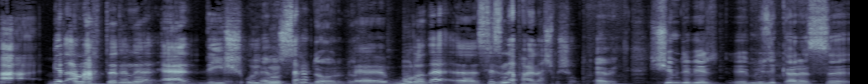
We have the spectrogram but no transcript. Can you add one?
a- bir anahtarını eğer değiş uygunsa Evet, doğru, doğru. e, burada e, sizinle paylaşmış oldum. Evet. Şimdi bir e, müzik arası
